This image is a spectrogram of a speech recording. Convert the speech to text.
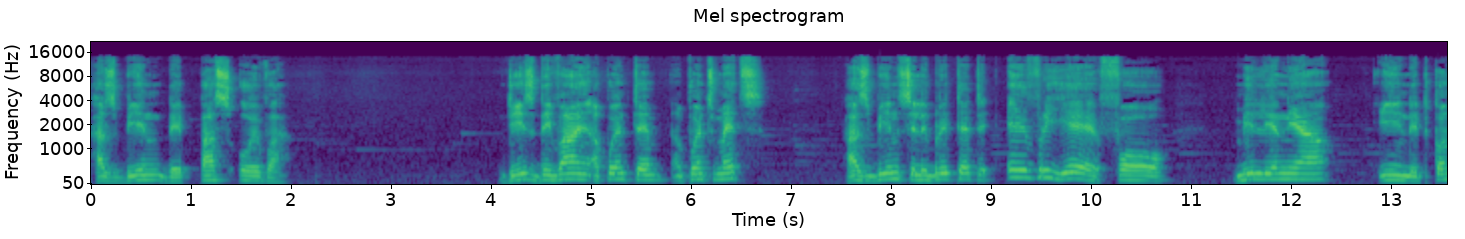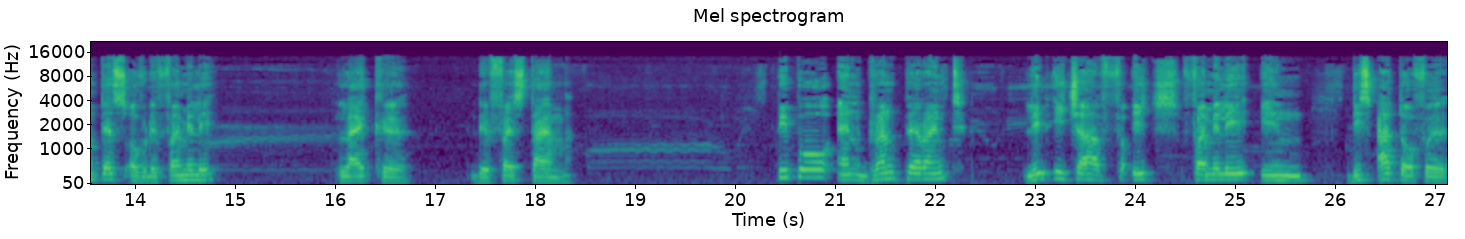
has been the Passover. This divine appointment has been celebrated every year for millennia in the context of the family, like uh, the first time. People and grandparents lead each, each family in this act of uh,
